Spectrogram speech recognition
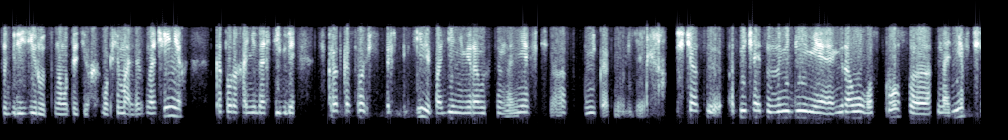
стабилизироваться на вот этих максимальных значениях, которых они достигли. В краткосрочной перспективе падение мировых цен на нефть на нас никак не влияет. Сейчас э, отмечается замедление мирового спроса на нефть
